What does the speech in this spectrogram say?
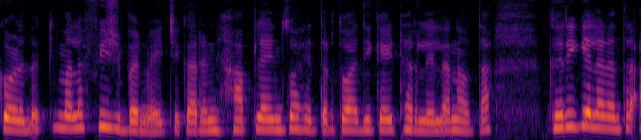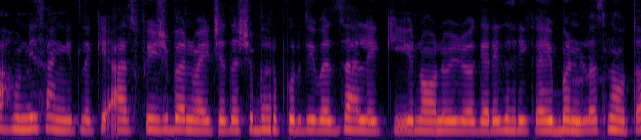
कळलं की मला फिश बनवायची कारण हा प्लॅन जो आहे तर तो आधी काही ठरलेला नव्हता. घरी गेल्यानंतर आहुनी सांगितलं की आज फिश बनवायचे तसे भरपूर दिवस झाले की नॉनव्हेज वगैरे घरी काही बनलंच नव्हतं.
